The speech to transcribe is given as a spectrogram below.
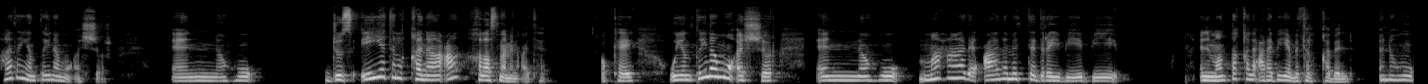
هذا ينطينا مؤشر إنه جزئية القناعة خلصنا من عندها okay؟ وينطينا مؤشر إنه ما عاد عالم التدريبي بالمنطقة العربية مثل قبل إنه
